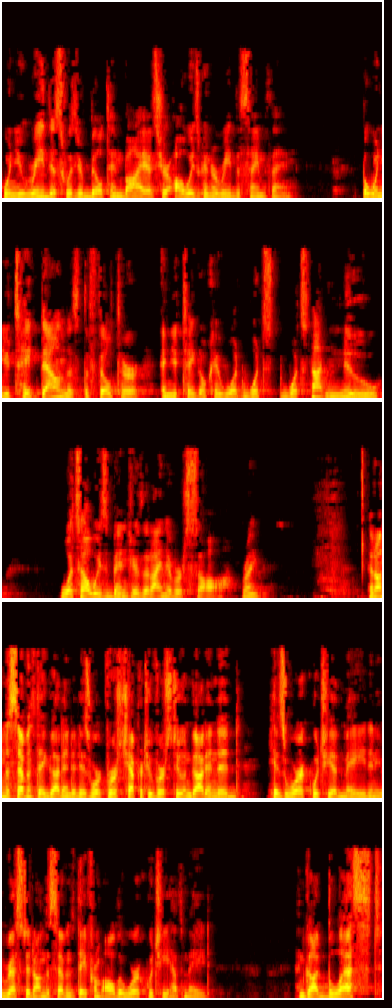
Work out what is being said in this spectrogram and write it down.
When you read this with your built-in bias, you're always going to read the same thing. But when you take down this, the filter and you take, okay, what, what's, what's not new? What's always been here that I never saw, right? And on the seventh day, God ended his work. Verse chapter 2, verse 2, and God ended his work which he had made, and he rested on the seventh day from all the work which he hath made. And God blessed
